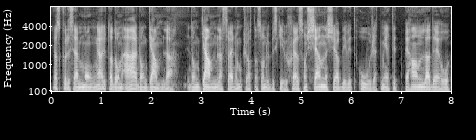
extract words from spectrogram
jag skulle säga många utav dem är de gamla de gamla Sverigedemokraterna som du beskriver själv, som känner sig ha blivit orättmätigt behandlade och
